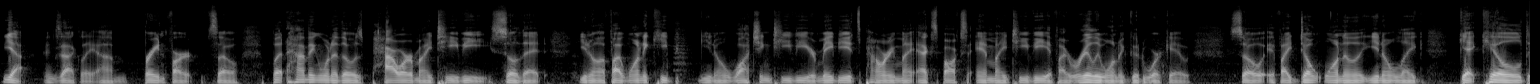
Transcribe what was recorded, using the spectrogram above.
Yeah, exactly. Um, brain fart. So, but having one of those power my TV so that you know if I want to keep you know watching TV or maybe it's powering my Xbox and my TV if I really want a good workout. So if I don't want to you know like get killed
